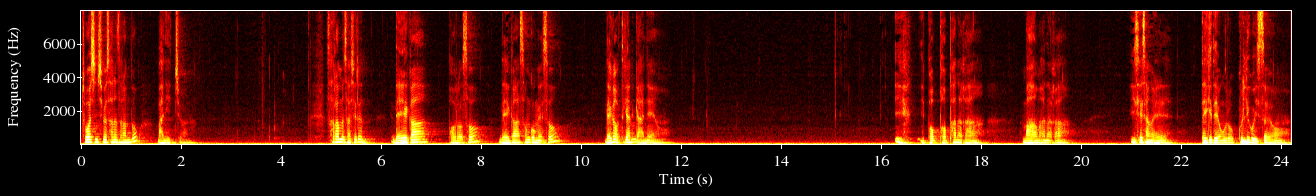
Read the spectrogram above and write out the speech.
조바심심해 사는 사람도 많이 있죠. 사람은 사실은 내가 벌어서 내가 성공해서 내가 어떻게 하는 게 아니에요. 이, 이 법, 법 하나가 마음 하나가 이 세상을 대기 대용으로 굴리고 있어요.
